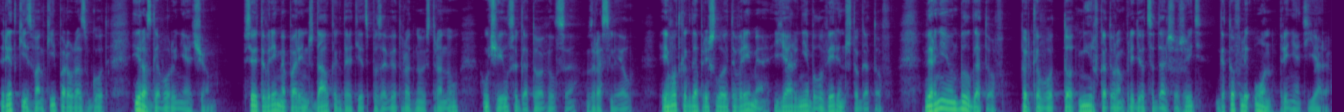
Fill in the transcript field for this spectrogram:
Редкие звонки пару раз в год и разговоры ни о чем. Все это время парень ждал, когда отец позовет в родную страну, учился, готовился, взрослел. И вот когда пришло это время, Яр не был уверен, что готов. Вернее, он был готов. Только вот тот мир, в котором придется дальше жить, готов ли он принять Яра?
